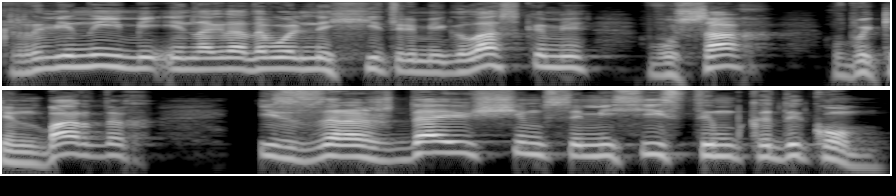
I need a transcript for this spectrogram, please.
кровяными, иногда довольно хитрыми глазками, в усах, в бакенбардах и с зарождающимся мясистым кадыком,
